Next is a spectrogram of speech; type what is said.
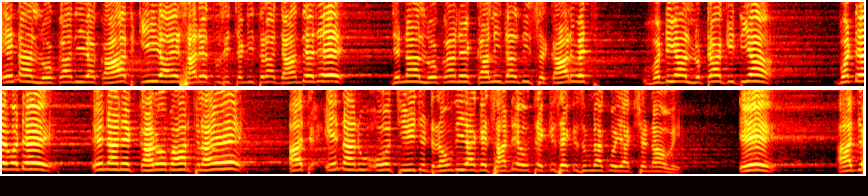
ਇਹਨਾਂ ਲੋਕਾਂ ਦੀ ਔਕਾਤ ਕੀ ਆਏ ਸਾਰੇ ਤੁਸੀਂ ਚੰਗੀ ਤਰ੍ਹਾਂ ਜਾਣਦੇ ਜੇ, ਜਿਨ੍ਹਾਂ ਲੋਕਾਂ ਨੇ ਕਾਲੀ ਦਲ ਦੀ ਸਰਕਾਰ ਵਿੱਚ ਵੱਡੀਆਂ ਲੁੱਟਾਂ ਕੀਤੀਆਂ, ਵੱਡੇ ਵੱਡੇ ਇਹਨਾਂ ਨੇ ਕਾਰੋਬਾਰ ਚਲਾਏ, ਅੱਜ ਇਹਨਾਂ ਨੂੰ ਉਹ ਚੀਜ਼ ਡਰਾਉਂਦੀ ਆ ਕਿ ਸਾਡੇ ਉੱਤੇ ਕਿਸੇ ਕਿਸਮ ਦਾ ਕੋਈ ਐਕਸ਼ਨ ਨਾ ਹੋਵੇ। ਇਹ ਅੱਜ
